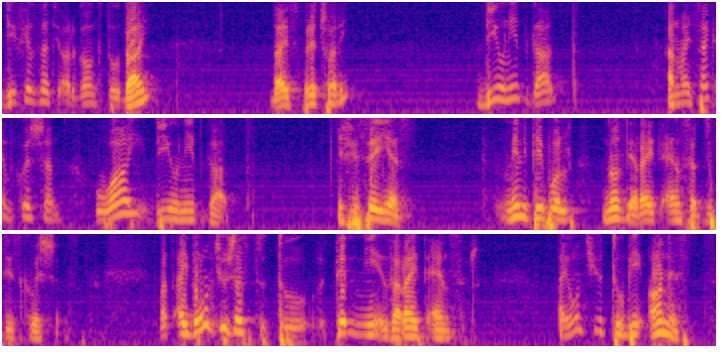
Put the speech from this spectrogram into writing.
do you feel that you are going to die? Die spiritually? Do you need God? And my second question, why do you need God? If you say yes, many people know the right answer to these questions. But I don't want you just to, tell me the right answer. I want you to be honest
